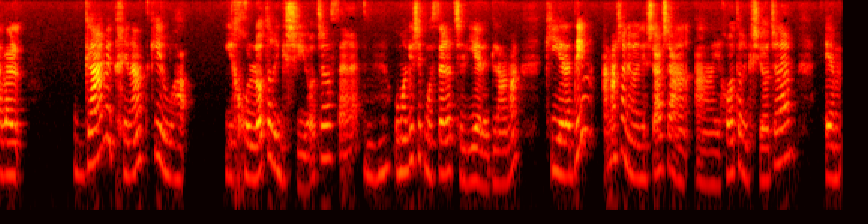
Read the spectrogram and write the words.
אבל גם מבחינת כאילו היכולות הרגשיות של הסרט, מהמם. הוא מרגיש כמו סרט של ילד, למה? כי ילדים, מה שאני מרגישה שהיכולות הרגשיות שלהם, הם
